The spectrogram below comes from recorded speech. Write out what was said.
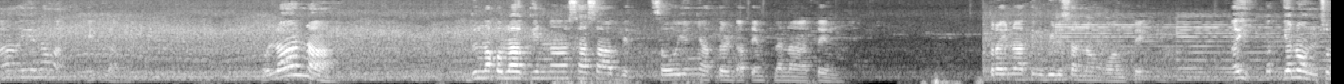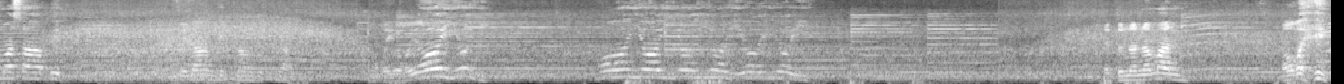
ah, ayun na nga. Wait lang. Wala na. Doon ako lagi na sasabit. So, yun nga, third attempt na natin. Try nating bilisan ng konti. Ay, ba't ganon? Sumasabit. Kailangan gitnang gitna. Okay, okay. Oy, oy! Oy, oy, oy, oy, oy, oy. Ito na naman. Okay.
